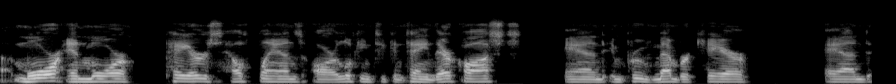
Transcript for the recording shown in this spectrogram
uh, more and more payers, health plans are looking to contain their costs and improve member care. And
